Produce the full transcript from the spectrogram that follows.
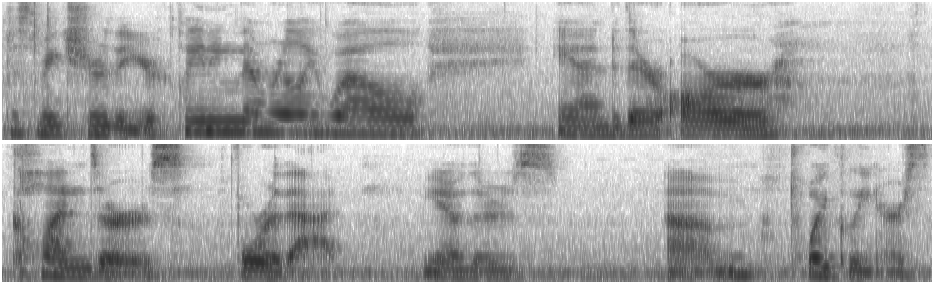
just make sure that you're cleaning them really well. And there are cleansers for that. You know, there's um, toy cleaners.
